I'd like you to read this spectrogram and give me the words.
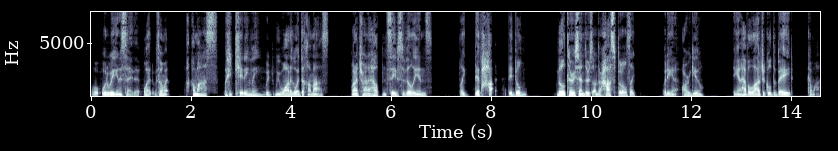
What are we going to say? That what we're talking about Hamas? Are you kidding me? We, we want to go into Hamas. We're not trying to help and save civilians. Like they've ho- they build military centers under hospitals. Like, what are you going to argue? You're going to have a logical debate? Come on.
